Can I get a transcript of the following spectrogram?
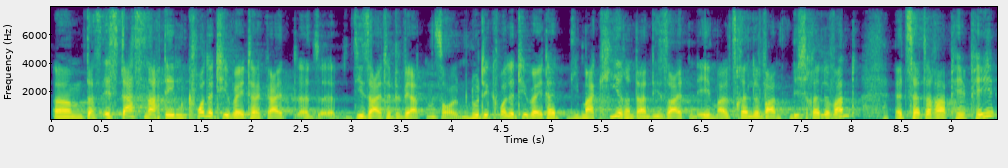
Ähm, das ist das, nach dem Quality Rater Guide also die Seite bewerten soll. Nur die Quality Rater, die markieren dann die Seiten eben als relevant, nicht relevant etc. pp.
